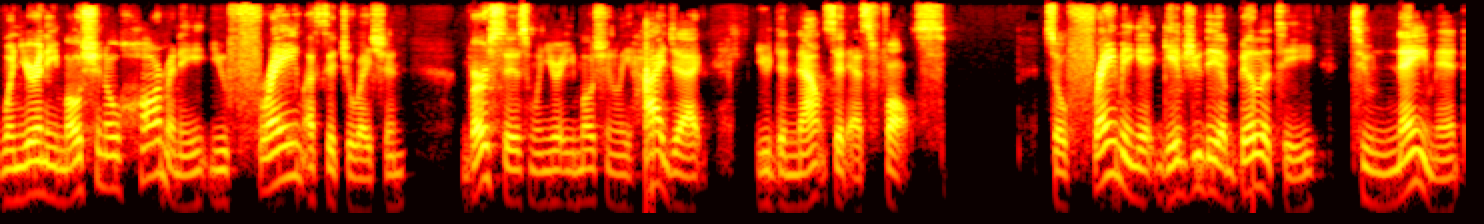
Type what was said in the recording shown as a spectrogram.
when you're in emotional harmony, you frame a situation versus when you're emotionally hijacked, you denounce it as false. So framing it gives you the ability to name it,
